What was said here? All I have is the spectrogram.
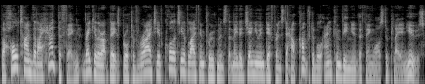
The whole time that I had the thing, regular updates brought a variety of quality of life improvements that made a genuine difference to how comfortable and convenient the thing was to play and use.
